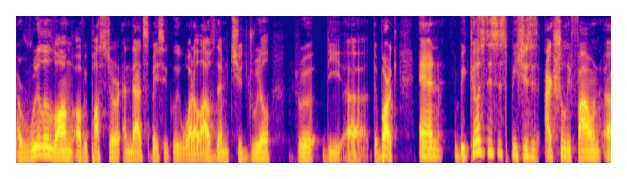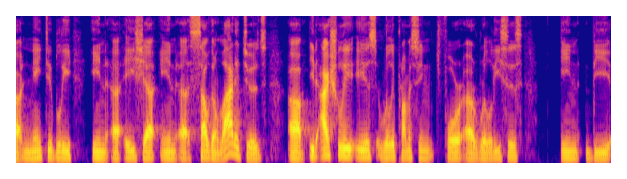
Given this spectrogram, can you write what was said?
a really long ovipositor, and that's basically what allows them to drill through the uh, the bark. And because this species is actually found uh, natively in uh, Asia in uh, southern latitudes, uh, it actually is really promising for releases in the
